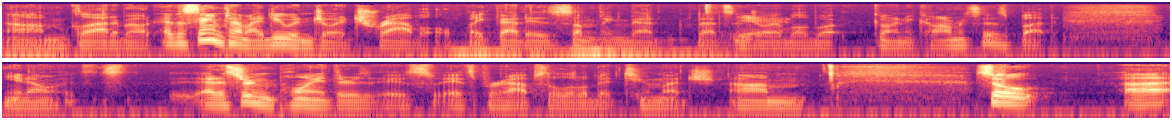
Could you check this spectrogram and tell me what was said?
um, glad about. At the same time, I do enjoy travel. Like that is something that that's enjoyable yeah. about going to conferences. But you know, at a certain point, there's it's, it's perhaps a little bit too much. Um, so uh,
